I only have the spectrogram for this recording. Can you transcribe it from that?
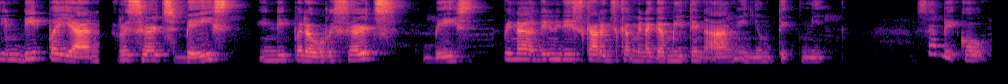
hindi pa yan research-based. Hindi pa daw research-based. Pina, dinidiscourage kami na gamitin ang inyong technique. Sabi ko,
